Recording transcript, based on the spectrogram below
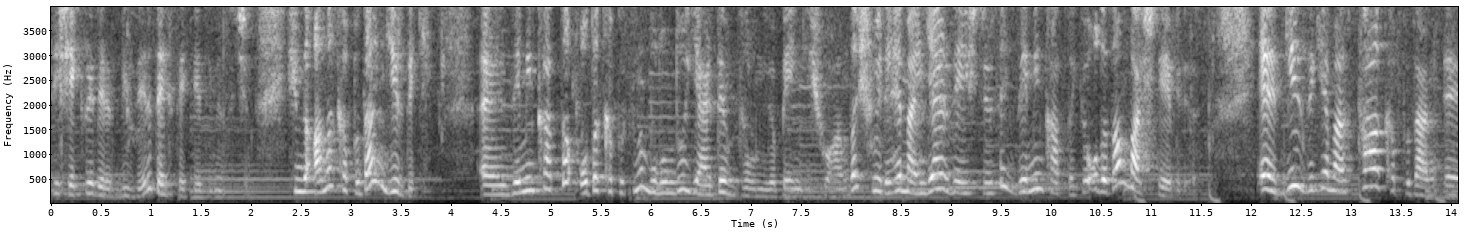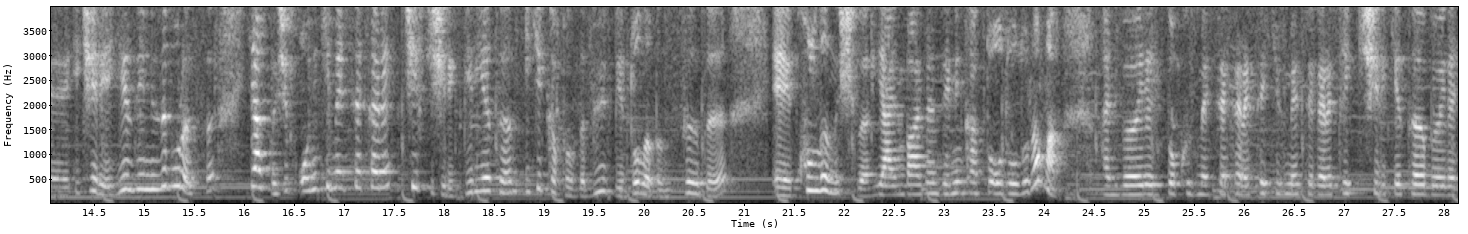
Teşekkür ederiz bizleri desteklediğiniz için. Şimdi ana kapıdan girdik. Ee, zemin katta oda kapısının bulunduğu yerde bulunuyor Bengi şu anda. Şöyle hemen yer değiştirirsek zemin kattaki odadan başlayabiliriz. Evet girdik hemen sağ kapıdan e, içeriye girdiğimizde burası yaklaşık 12 metrekare çift kişilik bir yatağın iki kapılı da büyük bir dolabın sığdığı e, kullanışlı. Yani bazen zemin katta oda olur ama hani böyle 9 metrekare 8 metrekare tek kişilik yatağı böyle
